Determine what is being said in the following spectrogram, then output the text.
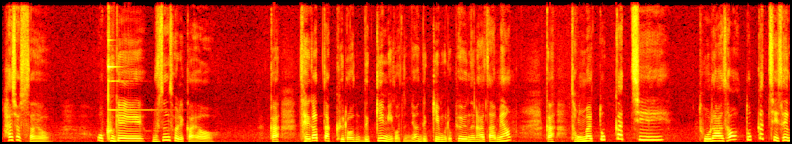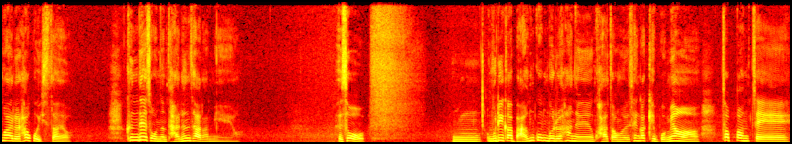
하셨어요. 어, 그게 무슨 소릴까요? 그러니까 제가 딱 그런 느낌이거든요. 느낌으로 표현을 하자면. 그러니까 정말 똑같이 돌아서 똑같이 생활을 하고 있어요. 근데 저는 다른 사람이에요. 그래서 음, 우리가 마음 공부를 하는 과정을 생각해 보면 첫 번째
